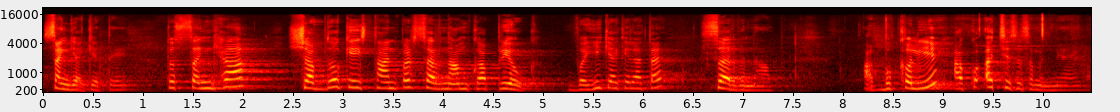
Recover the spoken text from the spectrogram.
संज्ञा कहते हैं। तो संज्ञा शब्दों के स्थान पर सर्वनाम का प्रयोग। वही क्या कहलाता है? सर्वनाम। आप बुक खोलिए, आपको अच्छे से समझ में आएगा।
